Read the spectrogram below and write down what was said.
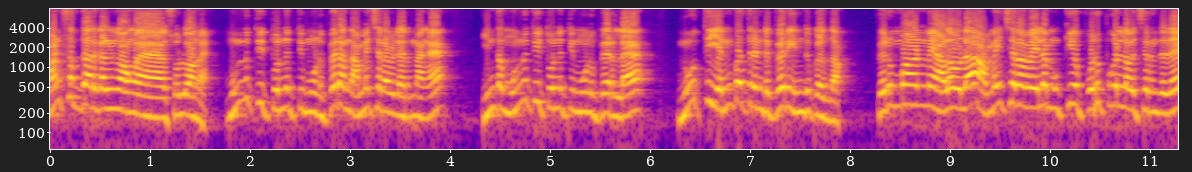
மன்சப்தார்கள் மன்சப்தார்கள்னு அவங்க சொல்லுவாங்க. முன்னூத்தி தொண்ணூத்தி மூணு பேர் அந்த அமைச்சரவையில இருந்தாங்க. இந்த முன்னூத்தி தொண்ணூத்தி மூணு பேர்ல நூத்தி எண்பத்தி ரெண்டு பேர் இந்துக்கள் தான். பெரும்பான்மை அளவுல அமைச்சரவையில முக்கிய பொறுப்புகள்ல வச்சிருந்தது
